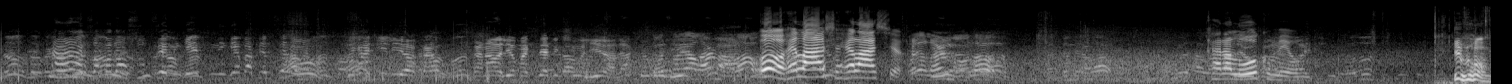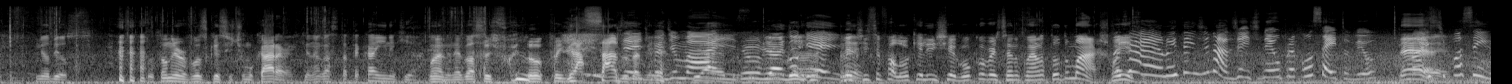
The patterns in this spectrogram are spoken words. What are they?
Não, é só pra dar um susto pra ninguém, ninguém bateu no você não. Pegadinha ali, ó. canal ali, o Max Zé Bitinho ali, ó. Lá a lá, Ô, relaxa, relaxa. ó. alarma lá, ó. A câmera lá, ó. Cara louco, meu. E bom, meu Deus. Tô tão nervoso com esse último cara, que o negócio tá até caindo aqui, ó. Mano, o negócio hoje foi louco, foi engraçado também. demais. Buguei. Letícia falou que ele chegou conversando com ela todo macho. Foi isso? É, eu não entendi nada, gente. Nenhum preconceito, viu? É. Mas, tipo assim,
